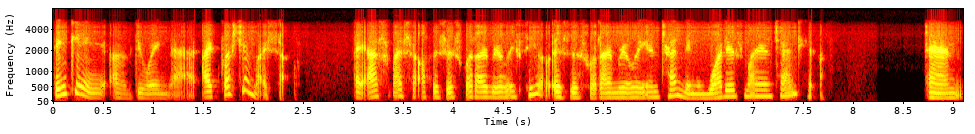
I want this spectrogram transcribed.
thinking of doing that, I question myself. I ask myself, is this what I really feel? Is this what I'm really intending? What is my intent here? And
